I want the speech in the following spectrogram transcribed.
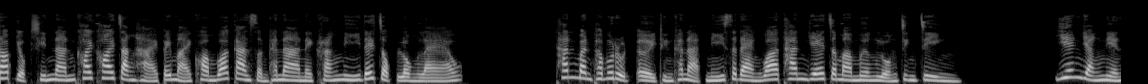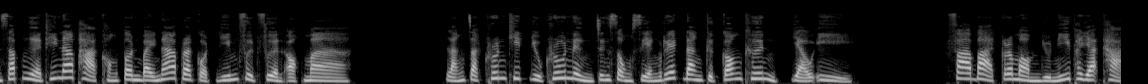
รอบๆหยกชิ้นนั้น ค่อยๆ จางหายไปหมายความว่าการสนทนาในครั้งนี้ได้จบลงแล้ว ท่านบรรพบุรุษเอ่ยถึงขนาดนี้แสดงว่าท่านเย่จะมาเมืองหลวงจริง ๆ เยี่ยนหยางเหนียนซับเหงื่อที่หน้าผากของตนใบหน้าปรากฏยิ้มฝืดเฟื่อนออกมา หลังจากครุ่นคิดอยู่ครู่หนึ่งจึงส่งเสียงเรียกดังกึกก้องขึ้น เหยาอีฟาบาทกระหม่อมอยู่นี่พะยะค่ะ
